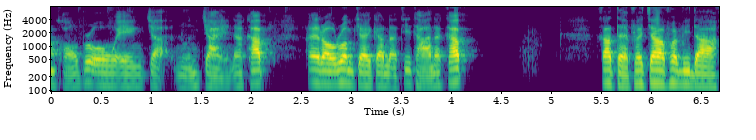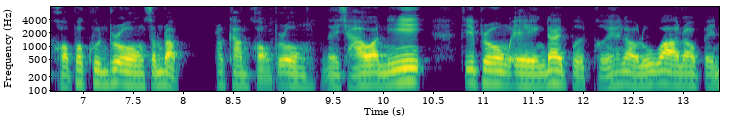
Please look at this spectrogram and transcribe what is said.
ำของพระองค์เองจะหนุนใจนะครับ ให้เราร่วมใจกันอธิษฐานนะครับ ข้าแต่พระเจ้าพระบิดาขอบพระคุณพระองค์สำหรับพระคำของพระองค์ในเช้าวันนี้ ที่พระองค์เองได้เปิดเผยให้เรารู้ว่าเราเป็น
